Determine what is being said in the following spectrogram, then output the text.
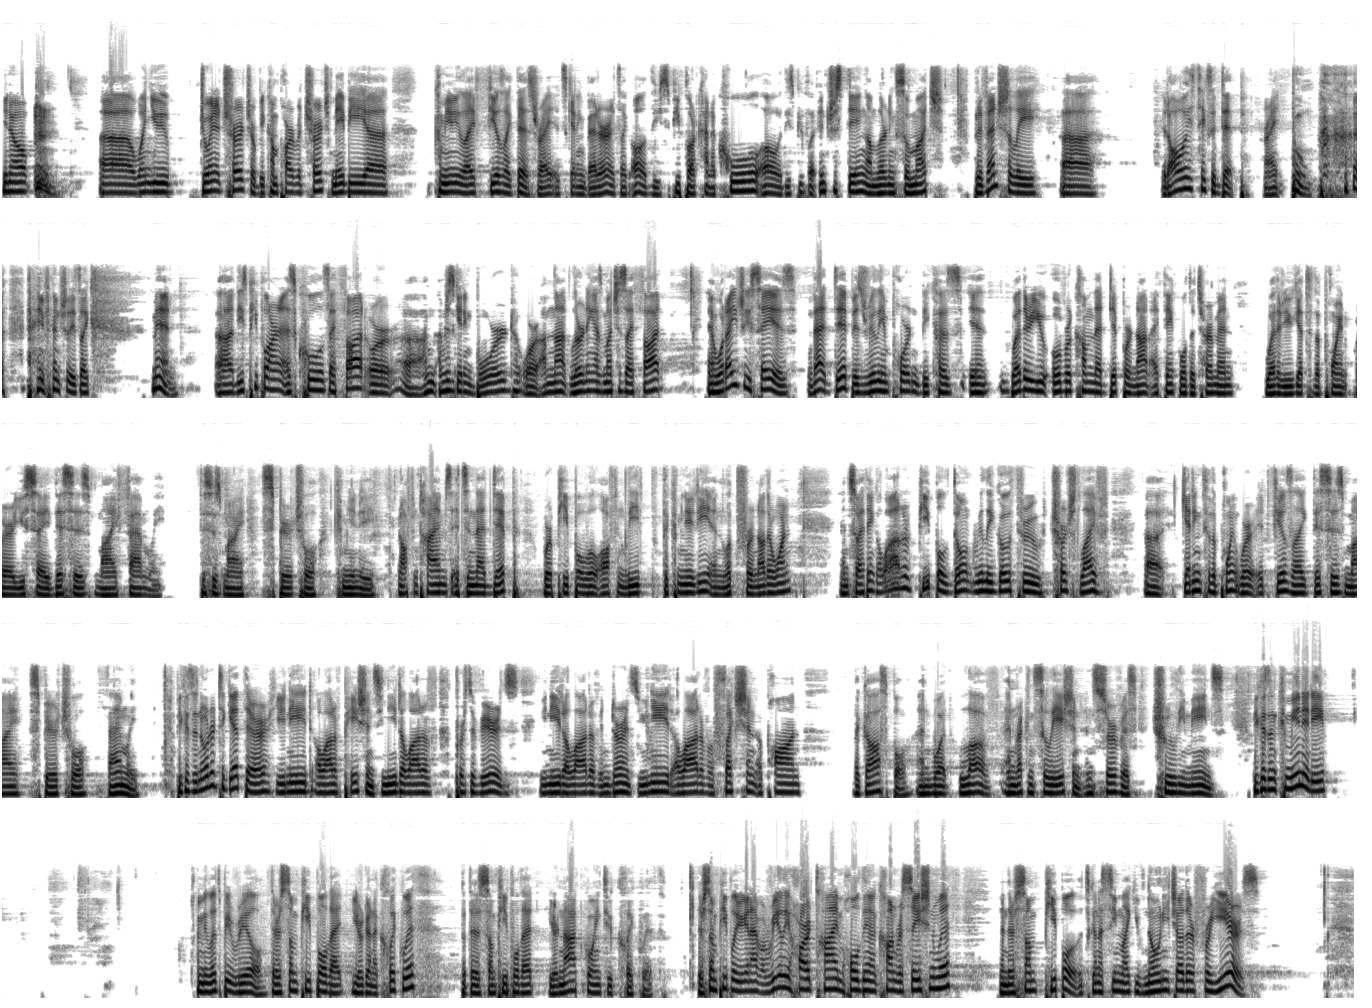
you know, uh, when you join a church or become part of a church, maybe uh, community life feels like this, right? It's getting better. It's like, oh, these people are kind of cool. Oh, these people are interesting. I'm learning so much. But eventually, uh, it always takes a dip, right? Boom. eventually, it's like, man, uh, these people aren't as cool as I thought, or uh, I'm, I'm just getting bored, or I'm not learning as much as I thought. And what I usually say is that dip is really important because it, whether you overcome that dip or not, I think will determine whether you get to the point where you say, This is my family. This is my spiritual community. And oftentimes it's in that dip where people will often leave the community and look for another one. And so I think a lot of people don't really go through church life uh, getting to the point where it feels like this is my spiritual family. Because in order to get there, you need a lot of patience, you need a lot of perseverance, you need a lot of endurance, you need a lot of reflection upon the gospel and what love and reconciliation and service truly means. Because in community, I mean, let's be real. There's some people that you're going to click with, but there's some people that you're not going to click with. There's some people you're going to have a really hard time holding a conversation with, and there's some people, it's going to seem like you've known each other for years.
